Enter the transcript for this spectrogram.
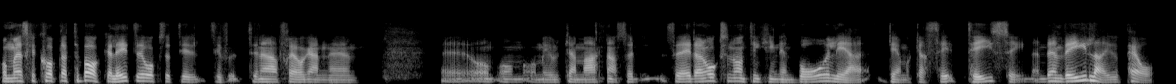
Om jag ska koppla tillbaka lite också till, till, till den här frågan eh, eh, om, om, om olika marknader så, så är det också någonting kring den borgerliga demokratisynen. Den vilar ju på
